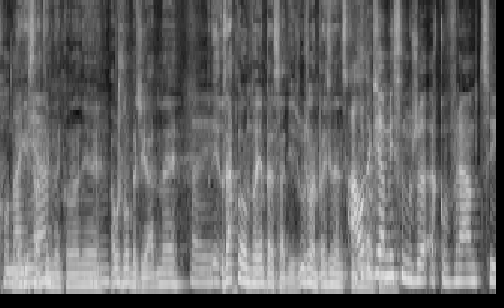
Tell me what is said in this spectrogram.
konania. Legislatívne konanie mm. a už vôbec žiadne. Hej. Zákonom to nepresadíš, už len prezidentský Ale tak ja myslím, že ako v rámci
